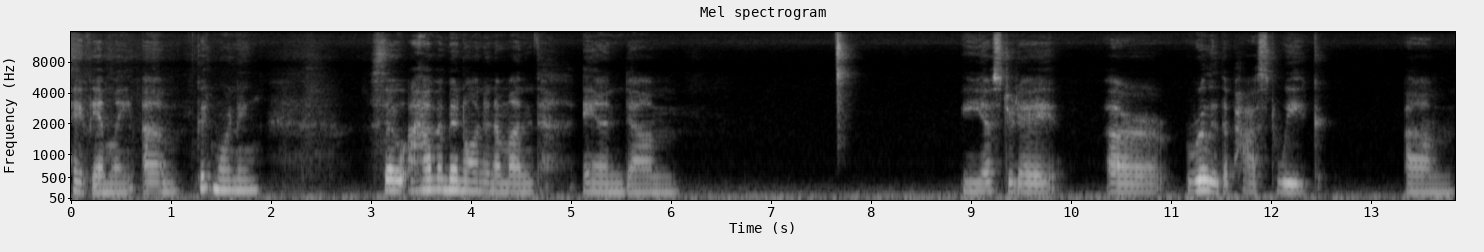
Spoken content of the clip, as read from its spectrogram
Hey family, um, good morning. So I haven't been on in a month, and um, yesterday, or really the past week, um,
